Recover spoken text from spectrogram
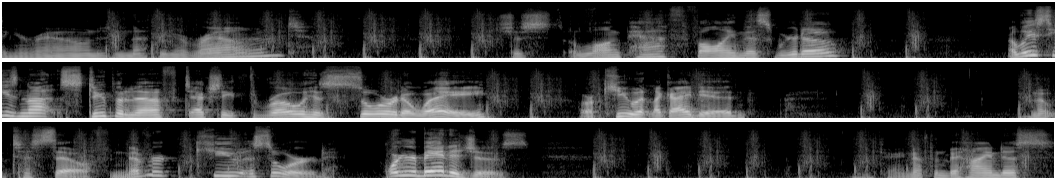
Nothing around, nothing around. Just a long path following this weirdo. At least he's not stupid enough to actually throw his sword away. Or cue it like I did. Note to self. Never cue a sword. Or your bandages. Okay, nothing behind us.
